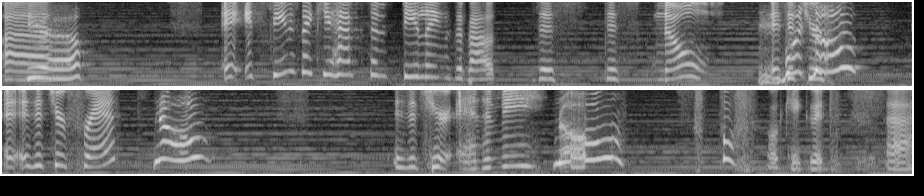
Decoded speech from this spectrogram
uh, yeah. it, it seems like you have some feelings about this this gnome. Is what? it your no, is it your friend? no, Is it your enemy? no. Poof. Okay, good. Uh,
